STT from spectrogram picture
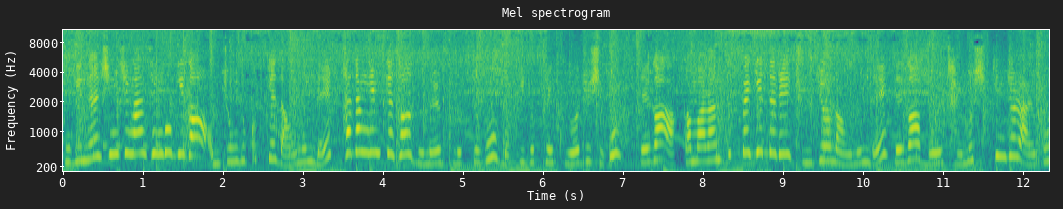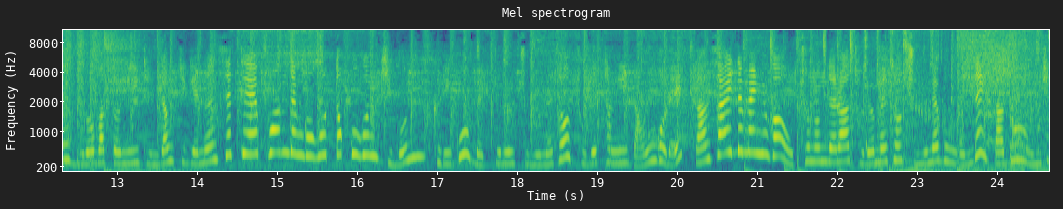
고기는 싱싱한 생고기가 엄청 두껍게 나오는데 사장님께서 눈을 부릅뜨고 먹기 좋게 구워주시고 내가 아까 말한 뚝배기들이 줄지어 나오는데 내가 뭘 잘못 시킨 줄 알고 물어봤더니 된장찌개는 세트에 포함된 거고 떡국은 기본 그리고 맥주를 주문해서 조개탕이 나온 거래. 난 사이드 메뉴가 5천원대라 저렴해서 주문해 본 건데 나도 음식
